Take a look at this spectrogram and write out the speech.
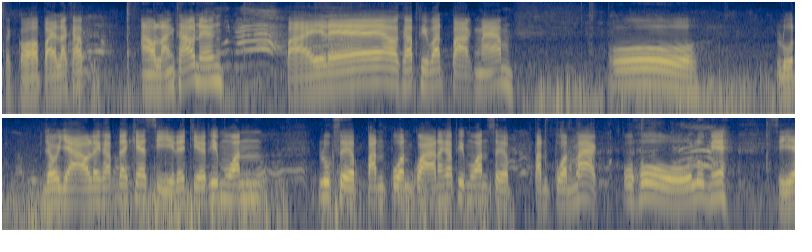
สกอร์ไปแล้วครับ เอาหลังเท้าหนึ่งไปแล้วครับพิวัตรปากน้ำโอ้หลุดยาวๆเลยครับได้แค่สี่แล้วเจอพี่มวลลูกเสิร์ฟปั่นป่วนกว่านะครับ พี่มวลเสิร์ฟปั่นป่วนมาก โอ้โห ลูกนี้เสีย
